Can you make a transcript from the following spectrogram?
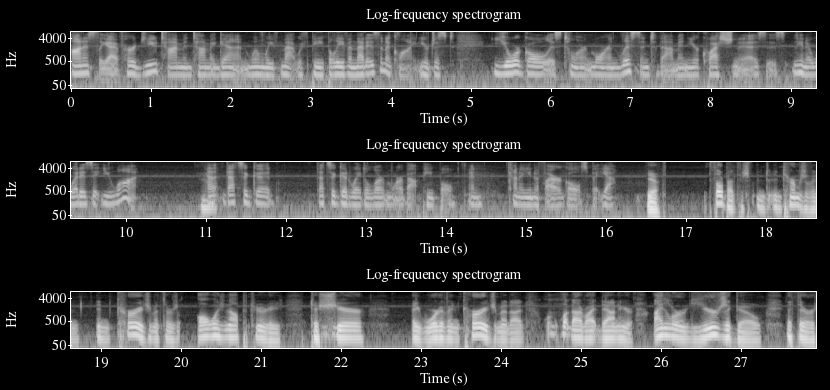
honestly, I've heard you time and time again when we've met with people, even that isn't a client. You're just your goal is to learn more and listen to them, and your question is, is you know, what is it you want? And that's a good, that's a good way to learn more about people and kind of unify our goals. But yeah. Yeah. Thought about this in, in terms of en- encouragement. There's always an opportunity to share a word of encouragement. I, what did I write down here? I learned years ago that there are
